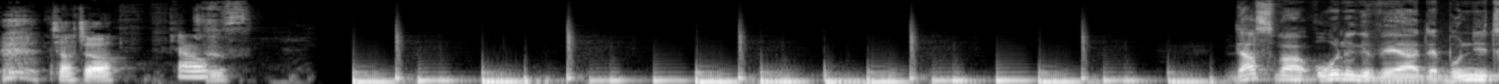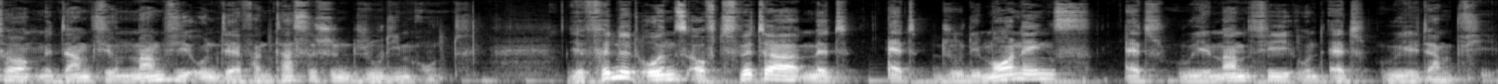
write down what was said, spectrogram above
Ciao, ciao. Ciao. Tschüss. Das war ohne Gewehr der Bundi Talk mit Dampfi und Mampfi und der fantastischen Judy Mond. Ihr findet uns auf Twitter mit @judymornings, @realmumphy und @realdampfi.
